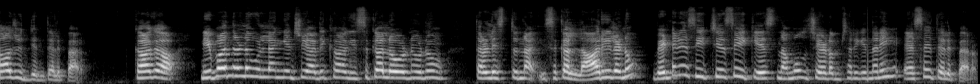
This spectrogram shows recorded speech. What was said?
తాజుద్దీన్ తెలిపారు. కాగా నిబంధనలు ఉల్లంఘించి అధిక ఇసుక లోడును తరలిస్తున్న ఇసుక లారీలను వెంటనే సీజ్ చేసి కేసు నమోదు చేయడం జరిగిందని ఎస్ఐ తెలిపారు.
